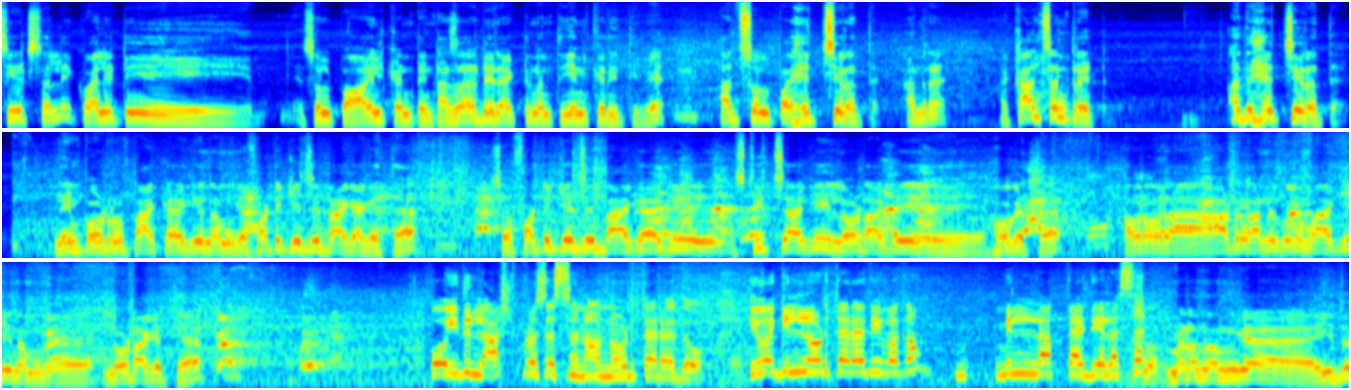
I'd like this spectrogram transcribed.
ಸೀಡ್ಸಲ್ಲಿ ಕ್ವಾಲಿಟಿ ಸ್ವಲ್ಪ ಆಯಿಲ್ ಕಂಟೆಂಟ್ ಅಜಾರ್ಡಿ ಆ್ಯಕ್ಟಿನ್ ಅಂತ ಏನು ಕರಿತೀವಿ, ಅದು ಸ್ವಲ್ಪ ಹೆಚ್ಚಿರುತ್ತೆ. ಅಂದರೆ ಕಾನ್ಸಂಟ್ರೇಟ್ ಅದು ಹೆಚ್ಚಿರುತ್ತೆ. ನೇಮ್ ಪೌಡ್ರು ಪ್ಯಾಕ್ ಆಗಿ ನಮಗೆ ಫಾರ್ಟಿ ಕೆ ಜಿ ಬ್ಯಾಗ್ ಆಗುತ್ತೆ. So forty K G bag ಆಗಿ ಸ್ಟಿಚ್ ಆಗಿ ಲೋಡ್ ಆಗಿ ಹೋಗುತ್ತೆ. ಅವರವರ ಆರ್ಡ್ರ್ ಅನುಗುಣವಾಗಿ ನಮಗೆ ಲೋಡ್ ಆಗುತ್ತೆ. ಓ ಇದು ಲಾಸ್ಟ್ ಪ್ರೊಸೆಸ್ ನಾವು ನೋಡ್ತಾ ಇರೋದು. ಇವಾಗ ಇಲ್ಲಿ ನೋಡ್ತಾ ಇರೋದು ಇವಾಗ ಮಿಲ್ ಆಗ್ತಾ ಇದೆಯಲ್ಲ ಸರ್ ಮೇಡಮ್ ನಮಗೆ ಇದು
